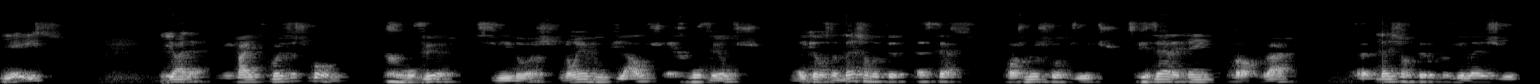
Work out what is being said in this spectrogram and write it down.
E é isso. E olha, vai de coisas como remover seguidores, não é bloqueá-los, é removê-los. Aqueles não deixam de ter acesso aos meus conteúdos. Se quiserem, têm que procurar. Deixam de ter o privilégio,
